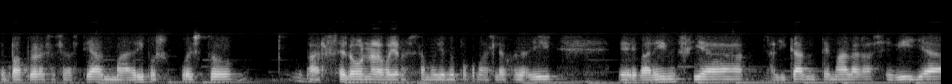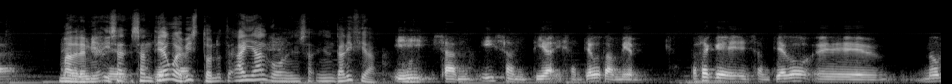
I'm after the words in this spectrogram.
en Pamplona, San Sebastián, Madrid por supuesto, Barcelona, luego ya nos estamos yendo un poco más lejos de allí, eh, Valencia, Alicante, Málaga, Sevilla. Madre mía, y Santiago he visto, ¿hay algo en, Galicia? Y, San, y, Santiago, y Santiago también. Pasa que en Santiago eh, no,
